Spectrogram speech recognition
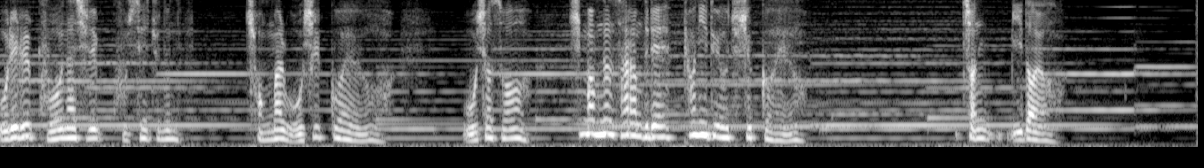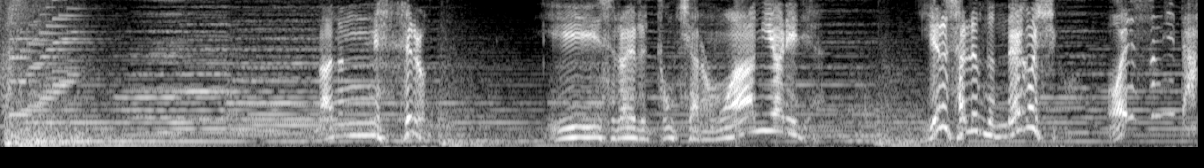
우리를 구원하실 구세주는 정말 오실 거예요. 오셔서 힘없는 사람들의 편이 되어 주실 거예요. 전 믿어요. 나는 헤롯 이스라엘을 통치하는 왕이 아니냐 예루살렘도 내 것이고 옳습니다.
